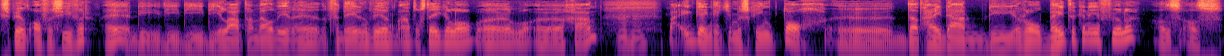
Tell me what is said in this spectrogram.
speelt offensiever. Hè, die, die, die, die laat dan wel weer hè, verdedigend weer een aantal steken loop, eh, eh, gaan. Mhm. Maar ik denk dat je misschien toch eh, dat hij daar die rol beter kan invullen als, als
